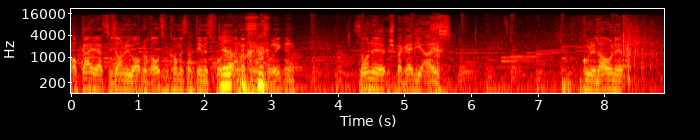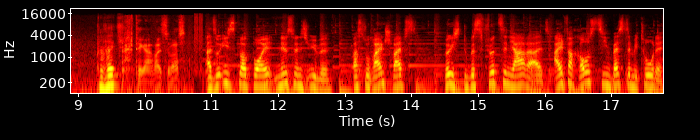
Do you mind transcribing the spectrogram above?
Auch geil, dass die Sonne überhaupt noch rausgekommen ist, nachdem es vorher Ja. angefangen hat zu regnen. Sonne, Spaghetti-Eis. Gute Laune. Perfekt. Ach, Digga, weißt du was? Also Eastblock Boy, nimm's mir nicht übel. Was du reinschreibst, wirklich, du bist 14 Jahre alt. Einfach rausziehen, beste Methode.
